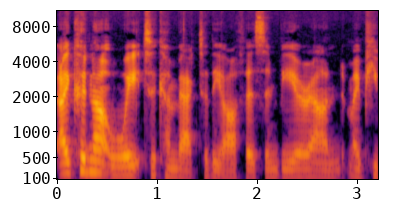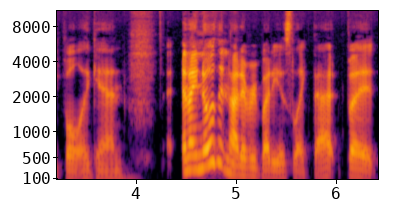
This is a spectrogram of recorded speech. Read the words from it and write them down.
I could not wait to come back to the office and be around my people again. And I know that not everybody is like that, but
